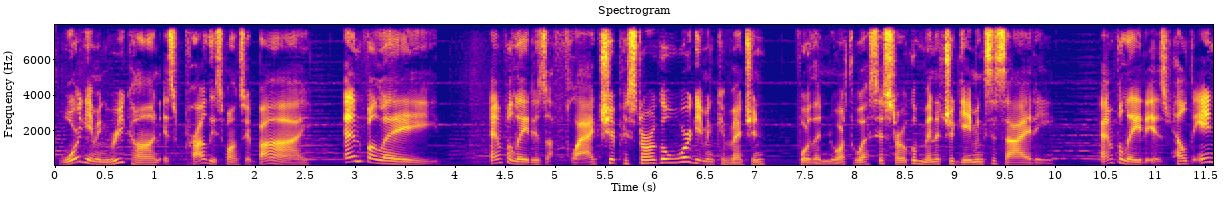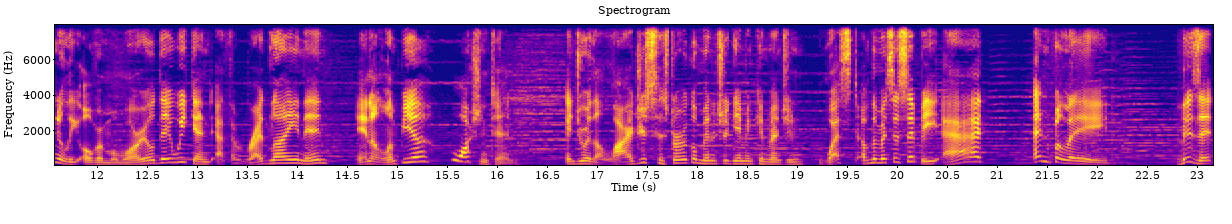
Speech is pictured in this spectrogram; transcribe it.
Wargaming Recon is proudly sponsored by Enfilade. Enfilade is a flagship historical wargaming convention for the Northwest Historical Miniature Gaming Society. Enfilade is held annually over Memorial Day weekend at the Red Lion Inn in Olympia, Washington. Enjoy the largest historical miniature gaming convention west of the Mississippi at Enfilade. Visit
